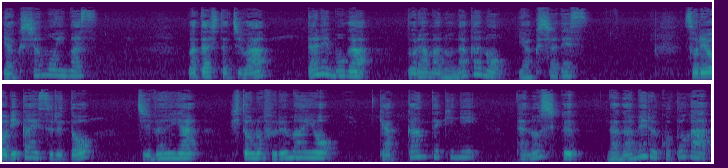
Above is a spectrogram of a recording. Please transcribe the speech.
役者もいます。私たちは誰もがドラマの中の役者です。それを理解すると自分や人の振る舞いを客観的に楽しく眺めることが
